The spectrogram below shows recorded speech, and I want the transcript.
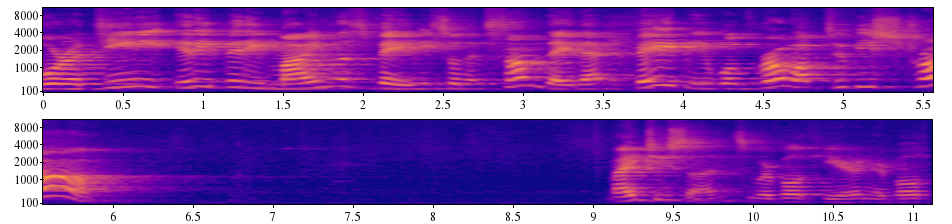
for a teeny, itty bitty, mindless baby so that someday that baby will grow up to be strong. My two sons, who are both here, and they're both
